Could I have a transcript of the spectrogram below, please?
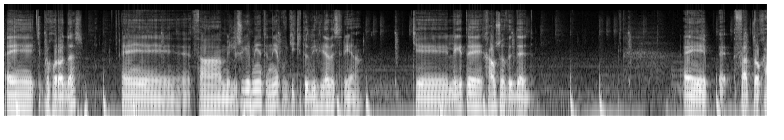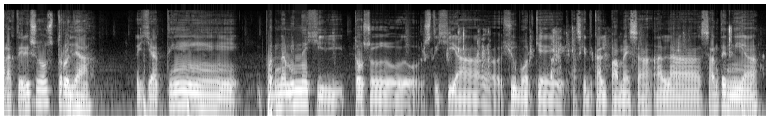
Ε, και προχωρώντας, ε, θα μιλήσω για μια ταινία που βγήκε το 2003 και λέγεται House of the Dead. Ε, ε, θα το χαρακτηρίσω ως τρολιά γιατί μπορεί να μην έχει τόσο στοιχεία χιούμορ και τα σχετικά λοιπά μέσα αλλά σαν ταινία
